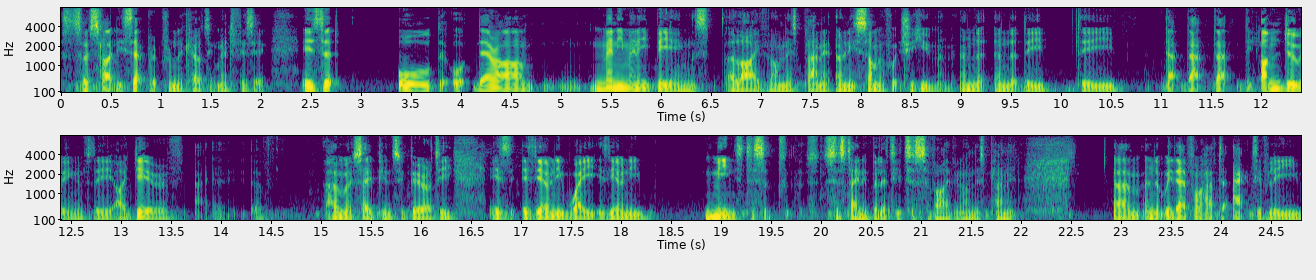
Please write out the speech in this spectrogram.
so slightly separate from the Celtic metaphysic, is that all there are many many beings alive on this planet, only some of which are human, and that and that the the that that that the undoing of the idea of uh, of Homo sapiens superiority is is the only way is the only means to su- sustainability to surviving on this planet, um, and that we therefore have to actively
